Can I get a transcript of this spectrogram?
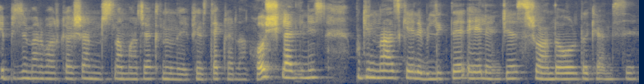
Hepinize merhaba arkadaşlar. Nurslan Marcan hepiniz tekrardan hoş geldiniz. Bugün Nazike ile birlikte eğleneceğiz. Şu anda orada kendisi.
